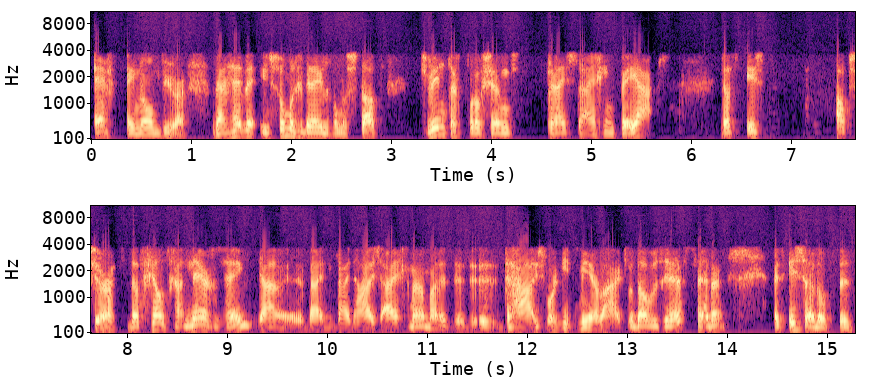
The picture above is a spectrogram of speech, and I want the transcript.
echt enorm duur. Wij hebben in sommige delen van de stad 20% prijsstijging per jaar. Dat is absurd. Dat geld gaat nergens heen. Ja, bij, bij de huiseigenaar, maar de, de, de, huis wordt niet meer waard wat dat betreft. Verder. Het is zo dat het,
